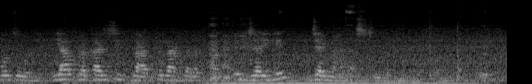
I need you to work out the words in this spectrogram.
पोचवू या प्रकारची प्रार्थना करत थांबते जय हिंद जय महाराष्ट्र. Good.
